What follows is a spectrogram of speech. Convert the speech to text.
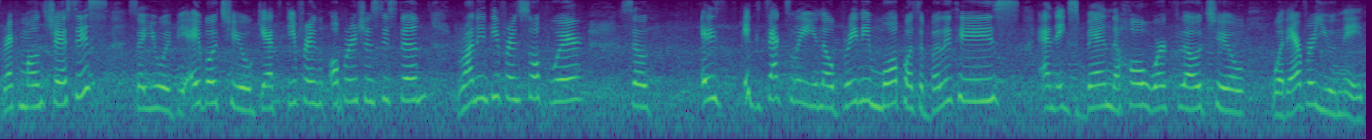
rack mount chassis so you will be able to get different operation system running different software. So is exactly you know bringing more possibilities and expand the whole workflow to whatever you need.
